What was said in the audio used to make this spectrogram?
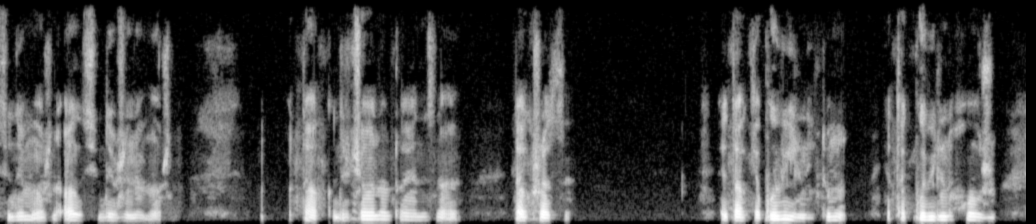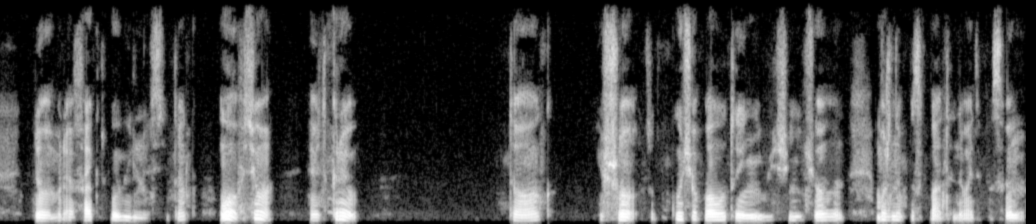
Сюди можна, але сюди вже не можна. Так, для чого нам то я не знаю. Так, що це? І так, я повільний, тому я так повільно ходжу. Добре, ефект повільності, так? О, все, я відкрив. Так. І що? Тут куча павутині, більше нічого. Можна поспати, давайте поспимо.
